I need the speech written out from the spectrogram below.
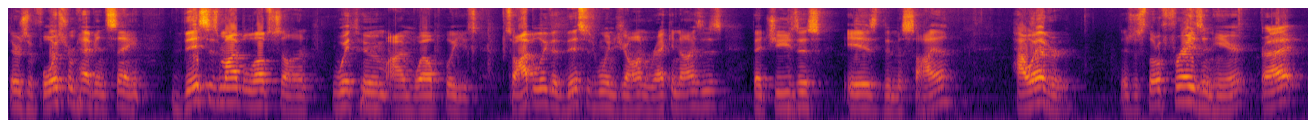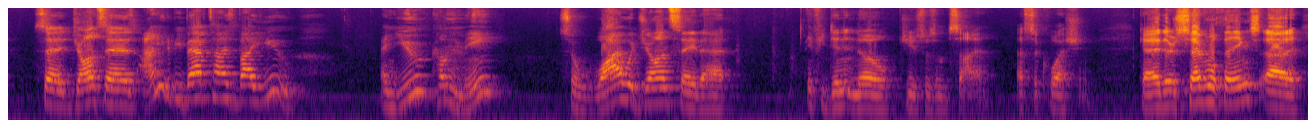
there's a voice from heaven saying, This is my beloved Son, with whom I'm well pleased. So I believe that this is when John recognizes that Jesus is the Messiah. However, there's this little phrase in here, right? Said John says, "I need to be baptized by you, and you come to me." So why would John say that if he didn't know Jesus was a Messiah? That's the question. Okay, there's several things. Uh,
